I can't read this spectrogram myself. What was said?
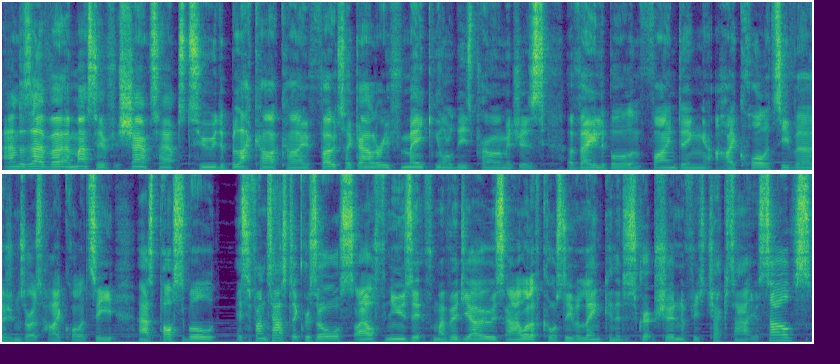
And as ever, a massive shout out to the Black Archive Photo Gallery for making all of these promo images available and finding high quality versions or as high quality as possible. It's a fantastic resource, I often use it for my videos, and I will of course leave a link in the description if you check it out yourselves.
